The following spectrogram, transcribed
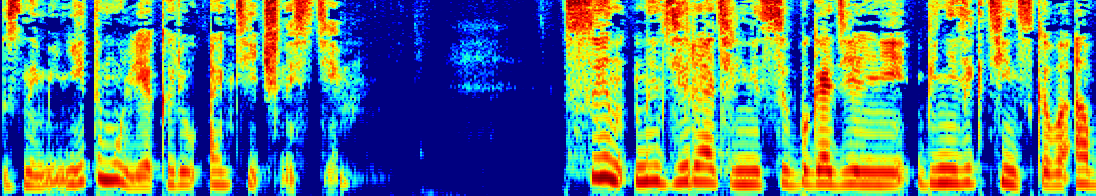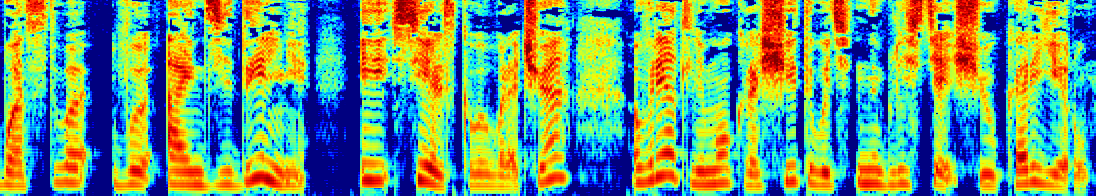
знаменитому лекарю античности. Сын надзирательницы богадельни Бенедиктинского аббатства в Айндзидельне и сельского врача вряд ли мог рассчитывать на блестящую карьеру.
